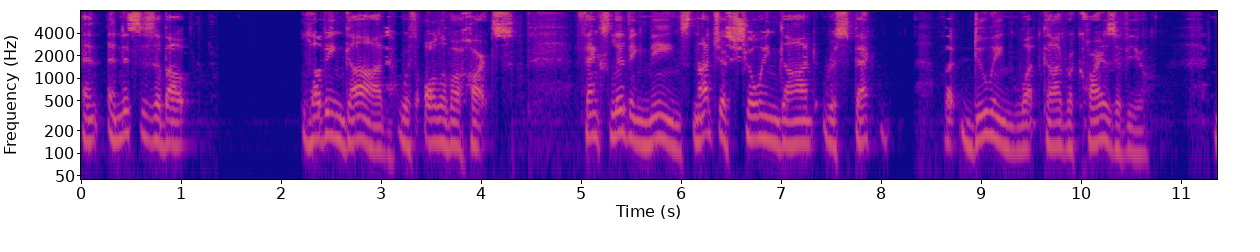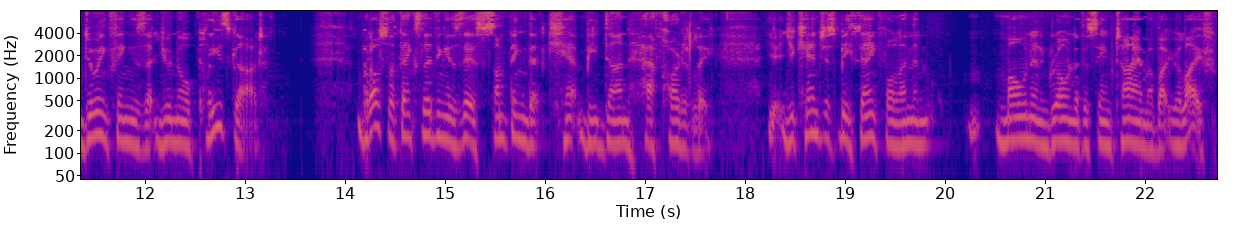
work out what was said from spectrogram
And and this is about loving God with all of our hearts. Thanks living means not just showing God respect, but doing what God requires of you, doing things that you know please God. But also, thanks living is this something that can't be done half heartedly. You, you can't just be thankful and then moan and groan at the same time about your life.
